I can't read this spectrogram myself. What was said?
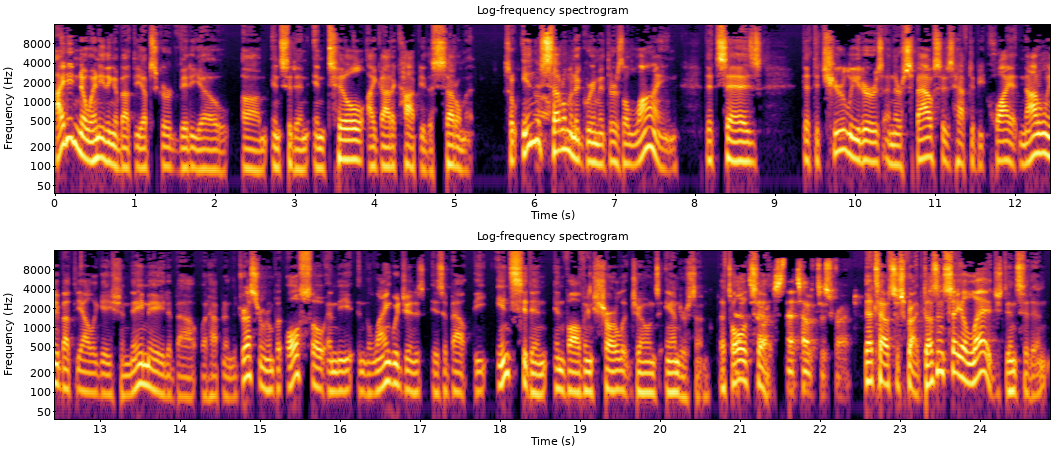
I didn't know anything about the upskirt video um, incident until I got a copy of the settlement. So in the oh. settlement agreement, there's a line that says that the cheerleaders and their spouses have to be quiet not only about the allegation they made about what happened in the dressing room, but also in the in the language is, is about the incident involving Charlotte Jones Anderson. That's all that's it says. that's how it's described. That's how it's described. Doesn't say alleged incident.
